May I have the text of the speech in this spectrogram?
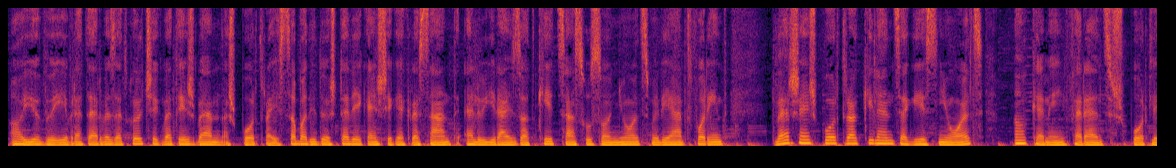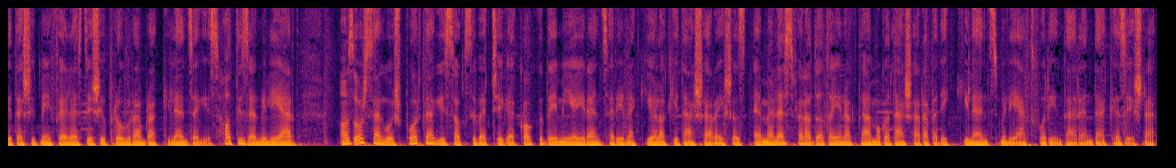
A jövő évre tervezett költségvetésben a sportra és szabadidős tevékenységekre szánt előirányzat 228 milliárd forint, versenysportra 9,8, a Kemény Ferenc sportlétesítményfejlesztési programra 9,6 milliárd, az Országos Sportági Szakszövetségek Akadémiai Rendszerének kialakítására és az MLS feladatainak támogatására pedig 9 milliárd forint áll rendelkezésre.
